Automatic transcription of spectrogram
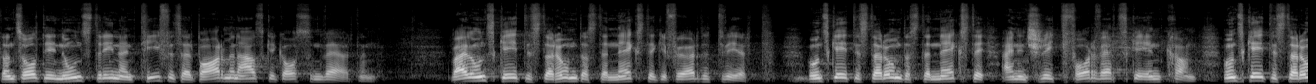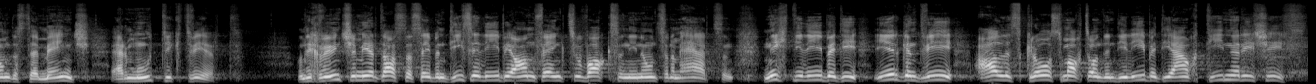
dann sollte in uns drin ein tiefes Erbarmen ausgegossen werden. Weil uns geht es darum, dass der Nächste gefördert wird. Uns geht es darum, dass der Nächste einen Schritt vorwärts gehen kann. Uns geht es darum, dass der Mensch ermutigt wird. Und ich wünsche mir das, dass eben diese Liebe anfängt zu wachsen in unserem Herzen. Nicht die Liebe, die irgendwie alles groß macht, sondern die Liebe, die auch dienerisch ist.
